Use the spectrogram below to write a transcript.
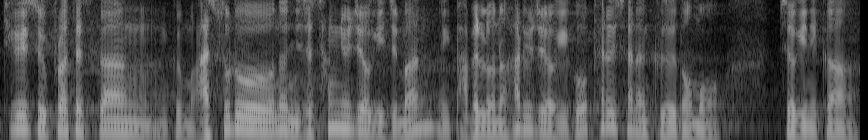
티그리스 유프라테스강 그뭐 아수르는 이제 상류 지역이지만 바벨론은 하류 지역이고 페르시아는 그 너머 지역이니까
